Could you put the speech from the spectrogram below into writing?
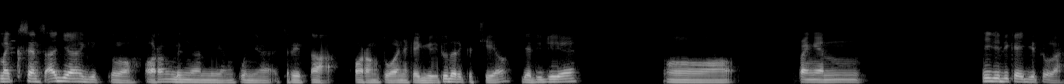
make sense aja gitu loh. Orang dengan yang punya cerita orang tuanya kayak gitu dari kecil jadi dia uh, pengen ini jadi kayak gitulah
